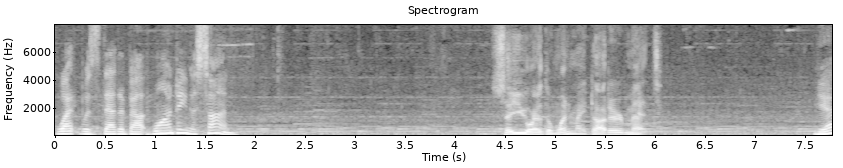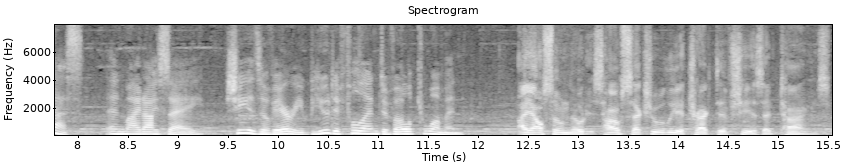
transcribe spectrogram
what was that about wanting a son? So you are the one my daughter met. Yes, and might I say, she is a very beautiful and developed woman. I also notice how sexually attractive she is at times.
